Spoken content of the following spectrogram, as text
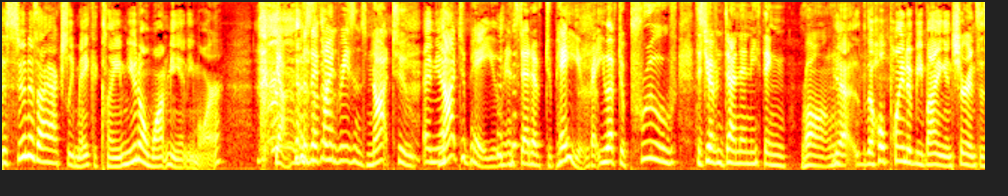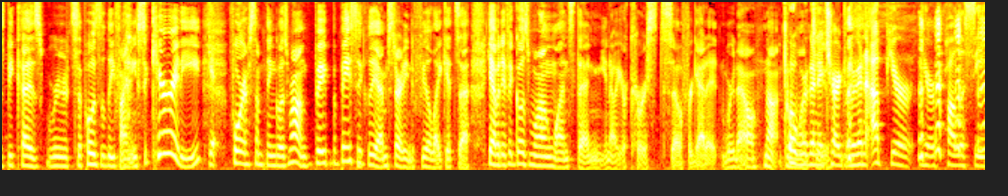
as soon as I actually make a claim, you don't want me anymore. Yeah, because they find reasons not to And yet- not to pay you instead of to pay you. Right? You have to prove that you haven't done anything wrong. Yeah, the whole point of me buying insurance is because we're supposedly finding security Yeah. for if something goes wrong. But basically, I'm starting to feel like it's a yeah. But if it goes wrong once, then you know you're cursed. So forget it. We're now not. Gonna Oh, we're going to to charge. We're going to up your your policy,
